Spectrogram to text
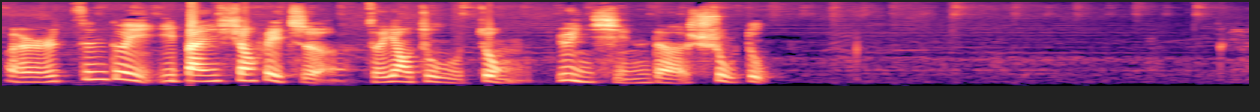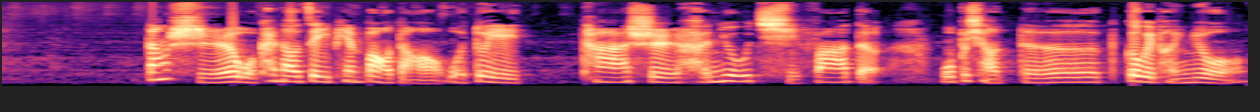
而针对一般消费者，则要注重运行的速度。当时我看到这一篇报道，我对他是很有启发的。我不晓得各位朋友，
